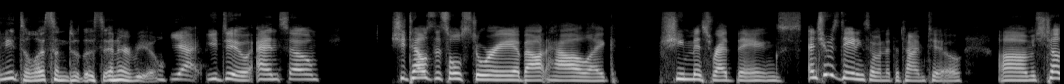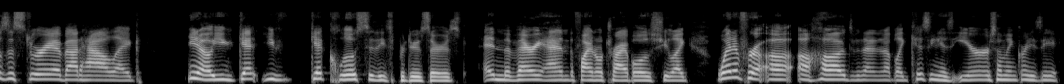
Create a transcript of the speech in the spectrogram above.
need to listen to this interview. Yeah, you do. And so she tells this whole story about how like she misread things and she was dating someone at the time too. Um she tells this story about how like you know, you get you get close to these producers. In the very end, the final tribals, she like went in for a, a hug, but ended up like kissing his ear or something crazy.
